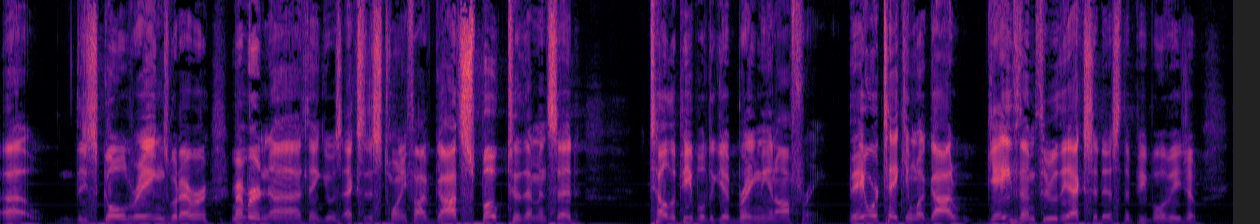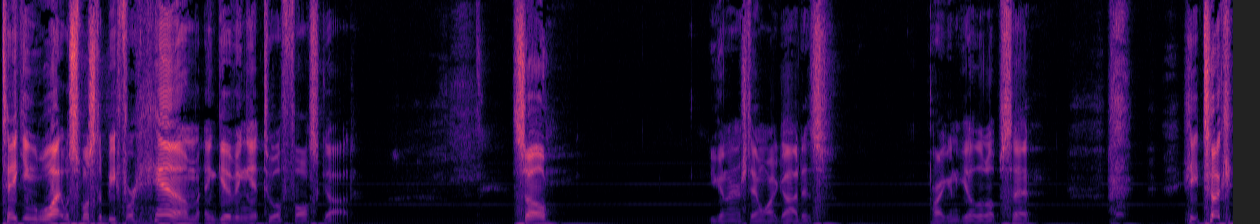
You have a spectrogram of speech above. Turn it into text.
uh, these gold rings, whatever. Remember, uh, I think it was Exodus 25, God spoke to them and said, tell the people to give bring me an offering. They were taking what God gave them through the Exodus, the people of Egypt, taking what was supposed to be for him and giving it to a false god. So you can understand why God is probably going to get a little upset. he took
